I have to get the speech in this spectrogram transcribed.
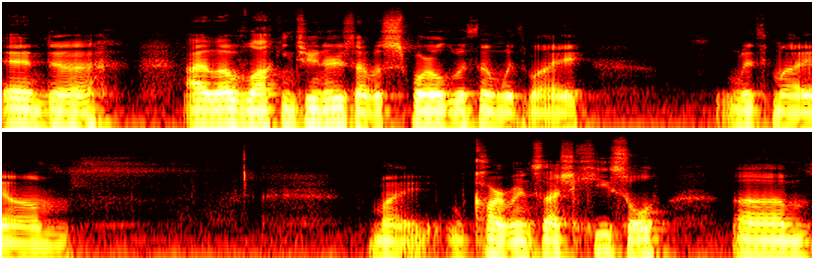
and uh, I love locking tuners. I was spoiled with them with my with my um my Carvin slash Kiesel um,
